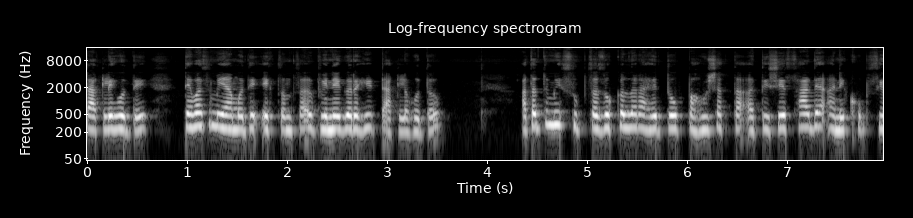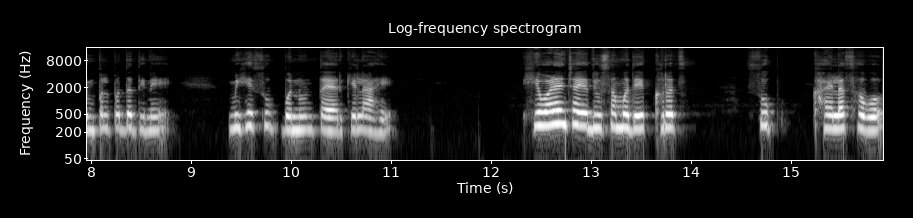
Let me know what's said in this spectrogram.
टाकले होते तेव्हाच मी यामध्ये एक चमचा व्हिनेगरही टाकलं होतं. आता तुम्ही सूपचा जो कलर आहे तो पाहू शकता अतिशय साध्या आणि खूप सिंपल पद्धतीने मी हे सूप बनवून तयार केलं आहे. हिवाळ्याच्या या दिवसामध्ये खरंच सूप खायलाच हवं.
